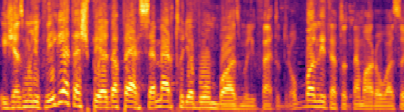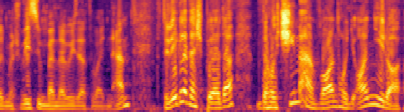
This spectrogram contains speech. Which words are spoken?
És ez mondjuk végletes példa persze, mert hogy a bomba az mondjuk fel tud robbanni, tehát ott nem arról van szó, hogy most viszünk benne vizet, vagy nem. Tehát a végletes példa, de hogy simán van, hogy annyira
